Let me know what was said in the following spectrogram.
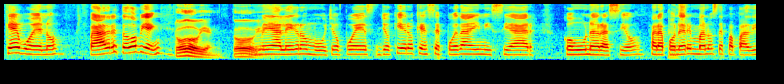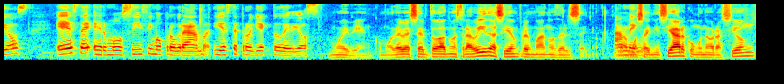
Qué bueno. Padre, ¿todo bien? Todo bien, todo bien. Me alegro mucho. Pues yo quiero que se pueda iniciar con una oración para poner en manos de Papá Dios este hermosísimo programa y este proyecto de Dios. Muy bien, como debe ser toda nuestra vida, siempre en manos del Señor. Vamos a iniciar con una oración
